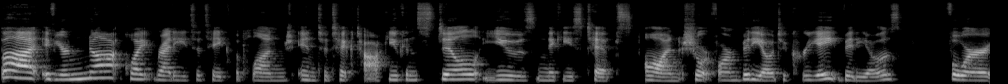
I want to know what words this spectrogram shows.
But if you're not quite ready to take the plunge into TikTok, you can still use Nikki's tips on short form video to create videos for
